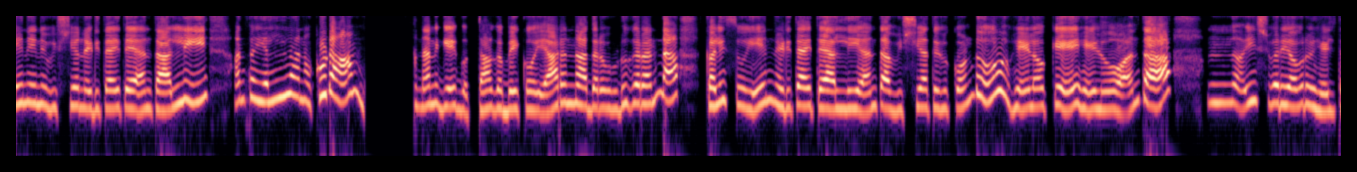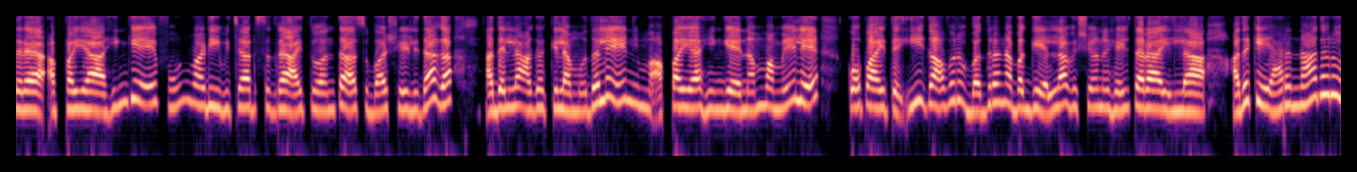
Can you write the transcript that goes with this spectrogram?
ಏನೇನು ವಿಷಯ ನಡೀತಾ ಇದೆ ಅಂತ ಅಲ್ಲಿ, ಅಂತ ಎಲ್ಲಾನು ಕೂಡ ನನಗೆ ಗೊತ್ತಾಗಬೇಕು? ಯಾರನ್ನಾದರೂ ಹುಡುಗರನ್ನ ಕಳಿಸು, ಏನ್ ನಡೀತೈತೆ ಅಲ್ಲಿ ಅಂತ ವಿಷಯ ತಿಳ್ಕೊಂಡು ಹೇಳೋಕೆ ಹೇಳು ಅಂತ ಈಶ್ವರಿ ಅವರು ಹೇಳ್ತಾರೆ, ಅಪ್ಪಯ್ಯ, ಹಿಂಗೆ ಫೋನ್ ಮಾಡಿ ವಿಚಾರಿಸಿದ್ರೆ ಆಯ್ತು ಅಂತ ಸುಭಾಷ್ ಹೇಳಿದಾಗ, ಅದೆಲ್ಲ ಆಗಕ್ಕಿಲ್ಲ. ಮೊದಲೇ ನಿಮ್ಮ ಅಪ್ಪಯ್ಯ ಹಿಂಗೆ ನಮ್ಮ ಮೇಲೆ ಕೋಪ ಐತೆ ಈಗ ಅವರು ಭದ್ರನ ಬಗ್ಗೆ ಎಲ್ಲಾ ವಿಷಯನೂ ಹೇಳ್ತಾರಾ ಇಲ್ಲ? ಅದಕ್ಕೆ ಯಾರನ್ನಾದರೂ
